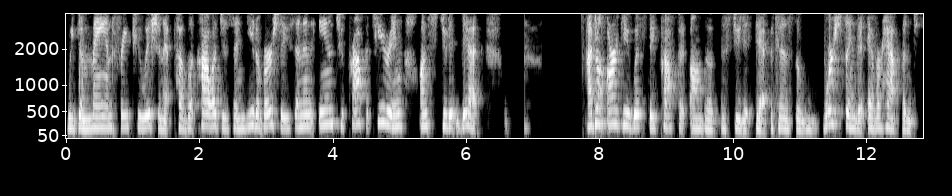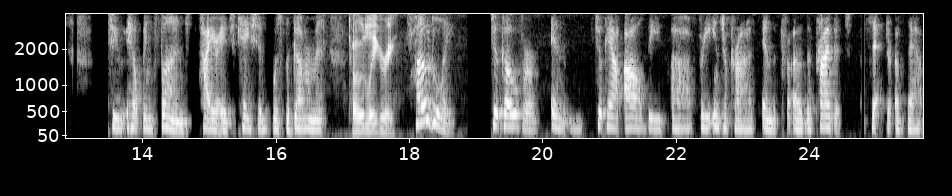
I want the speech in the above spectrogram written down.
We demand free tuition at public colleges and universities and an end to profiteering on student debt. I don't argue with the profit on the, the student debt because the worst thing that ever happened to helping fund higher education was the government Totally agree. totally took over and took out all the uh, free enterprise and the uh, the private sector of that.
